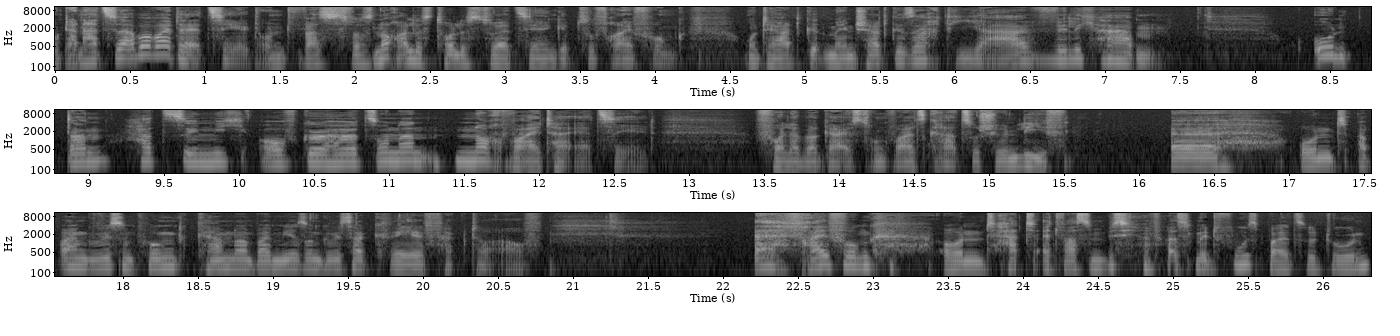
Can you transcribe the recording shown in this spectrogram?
Und dann hat sie aber weiter erzählt und was, was noch alles Tolles zu erzählen gibt zu Freifunk. Und der hat, Mensch hat gesagt, ja, will ich haben. Und dann hat sie nicht aufgehört, sondern noch weiter erzählt. Voller Begeisterung, weil es gerade so schön lief. Äh, und ab einem gewissen Punkt kam dann bei mir so ein gewisser Quälfaktor auf. Äh, Freifunk und hat etwas ein bisschen was mit Fußball zu tun.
